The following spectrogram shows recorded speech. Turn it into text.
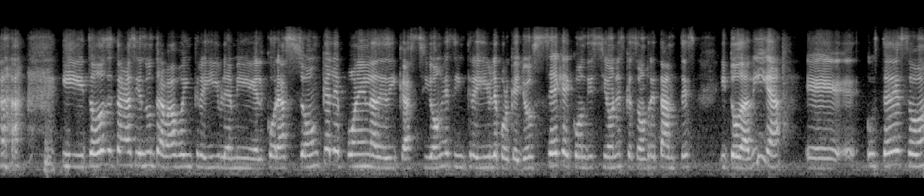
y todos están haciendo un trabajo increíble. A mí el corazón que le ponen, la dedicación es increíble porque yo sé que hay condiciones que son retantes y todavía eh, ustedes son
